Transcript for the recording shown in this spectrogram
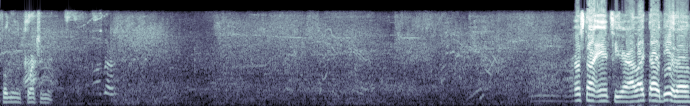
Fully unfortunate. That's not anti-air. I like the idea though.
